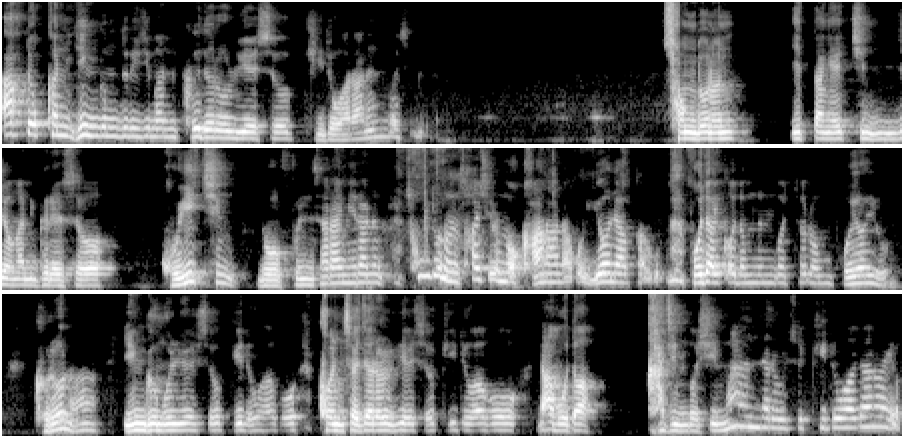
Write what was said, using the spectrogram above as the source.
악독한 임금들이지만 그들을 위해서 기도하라는 것입니다. 성도는 이 땅의 진정한 그래서 고위층 높은 사람이라는 성도는 사실 뭐 가난하고 연약하고 보잘것없는 것처럼 보여요. 그러나 임금을 위해서 기도하고 권세자를 위해서 기도하고 나보다 가진 것이 많은 자를 위해서 기도하잖아요.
